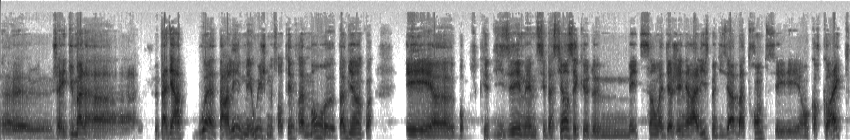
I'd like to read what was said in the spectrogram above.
euh, j'avais du mal à, je veux pas dire parler, mais oui, je me sentais vraiment pas bien quoi. Et bon, ce que disait même Sébastien, c'est que le médecin, on va dire généraliste, me disait ah bah 30 c'est encore correct.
